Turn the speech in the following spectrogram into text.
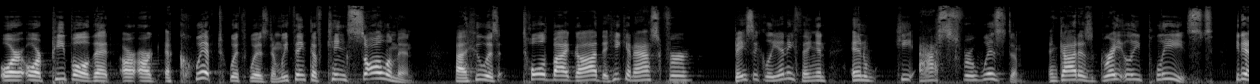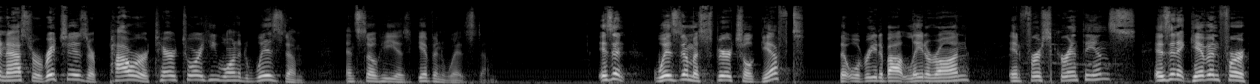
or, or people that are, are equipped with wisdom. We think of King Solomon, uh, who was told by God that he can ask for basically anything, and, and he asks for wisdom. And God is greatly pleased. He didn't ask for riches or power or territory, he wanted wisdom. And so he is given wisdom. Isn't wisdom a spiritual gift that we'll read about later on in 1 Corinthians? Isn't it given for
